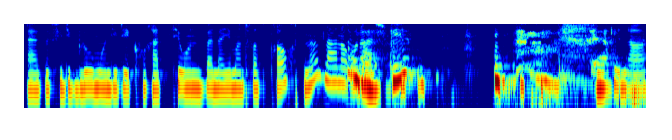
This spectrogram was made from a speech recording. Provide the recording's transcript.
Also für die Blumen und die Dekoration, wenn da jemand was braucht, ne, Lana, Zum oder? Beispiel. ja. Genau.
